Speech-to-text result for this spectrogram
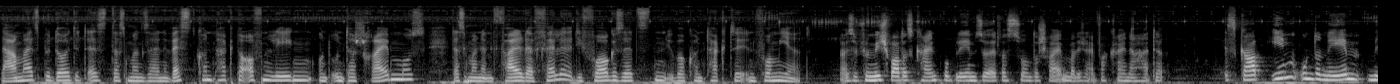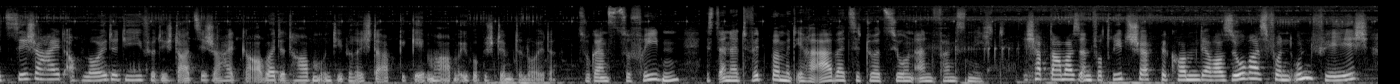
Damals bedeutet es, dass man seine Westkontakte offenlegen und unterschreiben muss, dass man im Fall der Fälle die Vorgesetzten über Kontakte informiert. Also für mich war das kein Problem, so etwas zu unterschreiben, weil ich einfach keine hatte. Es gab im Unternehmen mit Sicherheit auch Leute, die für die Staatssicherheit gearbeitet haben und die Berichte abgegeben haben über bestimmte Leute. So ganz zufrieden ist Annette Wittber mit ihrer Arbeitssituation anfangs nicht. Ich habe damals einen Vertriebschef bekommen, der war sowas von unfähig.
